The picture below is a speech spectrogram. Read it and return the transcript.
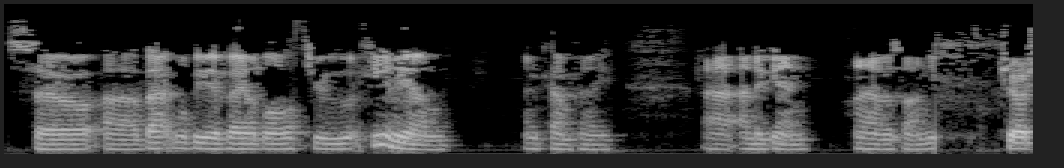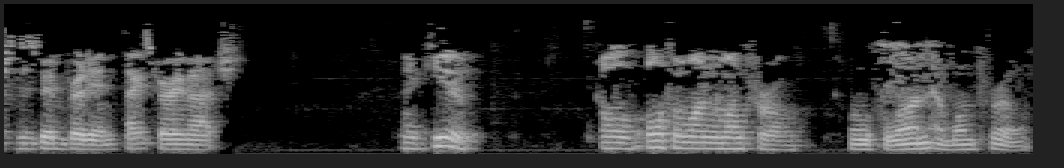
So uh, that will be available through Helion and Company, uh, and again on Amazon. Josh, this has been brilliant. Thanks very much. Thank you. All, all for one and one for all. All for one and one for all.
